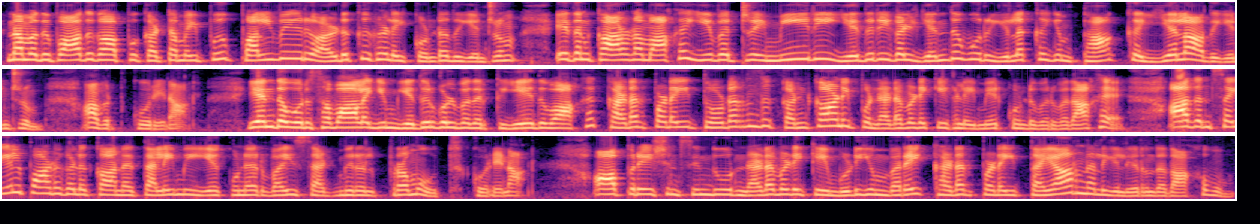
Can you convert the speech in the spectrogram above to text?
நமது பாதுகாப்பு கட்டமைப்பு பல்வேறு அடுக்குகளை கொண்டது என்றும் இதன் காரணமாக இவற்றை மீறி எதிரிகள் எந்தவொரு இலக்கையும் தாக்க இயலாது என்றும் அவர் கூறினார். எந்தவொரு சவாலையும் எதிர்கொள்வதற்கு ஏதுவாக கடற்படை தொடர்ந்து கண்காணிப்பு நடவடிக்கைகளை மேற்கொண்டு வருவதாக அதன் செயல்பாடுகளுக்கான தலைமை இயக்குநர் வைஸ் அட்மிரல் பிரமோத் கூறினார். ஆபரேஷன் சிந்தூர் நடவடிக்கை முடியும் வரை கடற்படை தயார் நிலையில் இருந்ததாகவும்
